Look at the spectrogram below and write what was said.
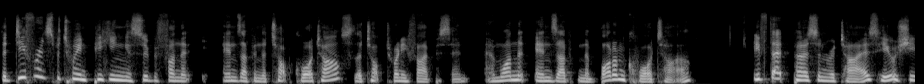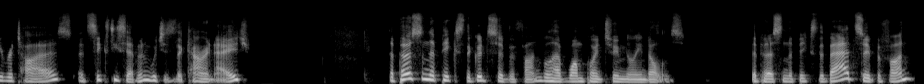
the difference between picking a super fund that ends up in the top quartile, so the top 25%, and one that ends up in the bottom quartile, if that person retires, he or she retires at 67, which is the current age, the person that picks the good super fund will have $1.2 million. The person that picks the bad super fund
